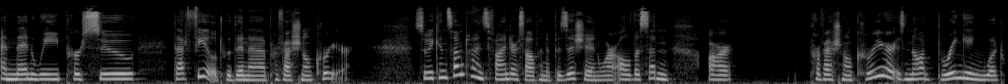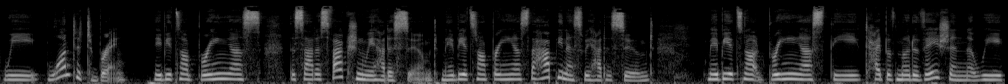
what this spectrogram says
And then we pursue that field within a professional career. So we can sometimes find ourselves in a position where all of a sudden our professional career is not bringing what we want it to bring. Maybe it's not bringing us the satisfaction we had assumed. Maybe it's not bringing us the happiness we had assumed. Maybe it's not bringing us the type of motivation that we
